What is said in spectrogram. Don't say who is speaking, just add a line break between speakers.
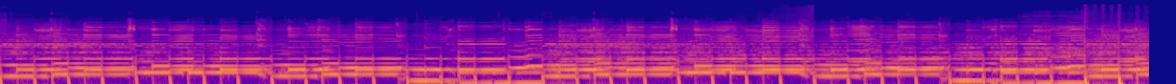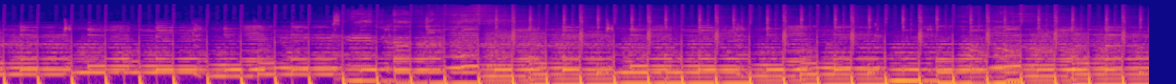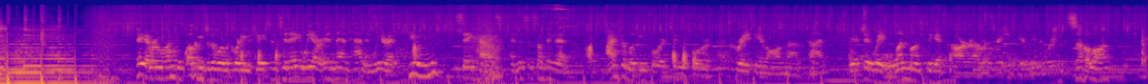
Hey something that I've been looking forward to for a crazy long amount of time. We actually had to wait one month to get our uh, reservation here. We've been waiting so long,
